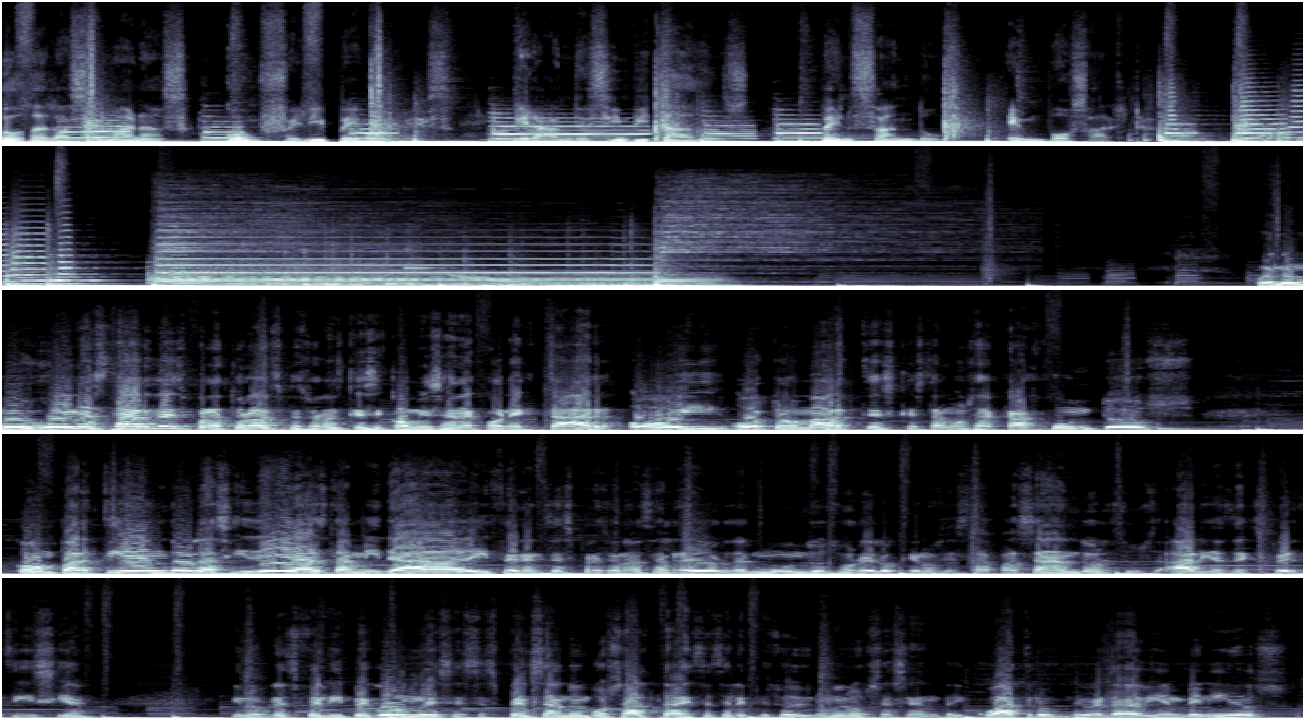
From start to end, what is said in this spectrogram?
Todas las semanas con Felipe Gómez. Grandes invitados, pensando en voz alta. Bueno, muy buenas tardes para todas las personas que se comienzan a conectar. Hoy, otro martes que estamos acá juntos compartiendo las ideas, la mirada de diferentes personas alrededor del mundo sobre lo que nos está pasando, sus áreas de experticia. Mi nombre es Felipe Gómez, este es Pensando en Voz Alta, este es el episodio número 64, de verdad bienvenidos.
